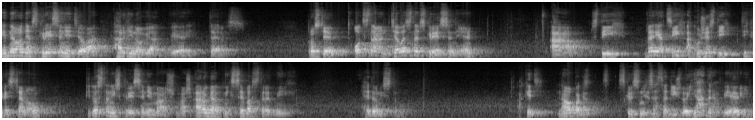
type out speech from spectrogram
Jedného dňa vzkriesenie tela, hrdinovia viery teraz. Proste odstráň telesné vzkriesenie a z tých veriacich, akože z tých, tých kresťanov, keď ostaneš skriesenie, máš, máš arogantných, sebastredných hedonistov. A keď naopak skriesenie zasadíš do jadra viery,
